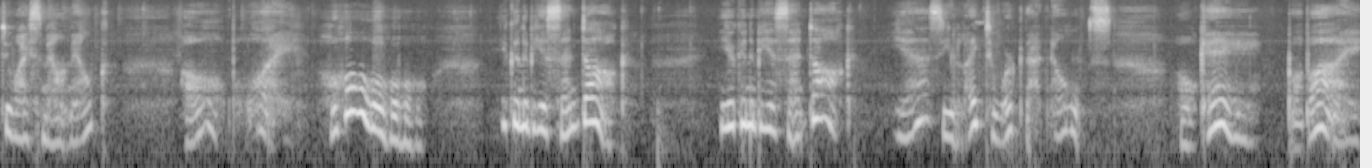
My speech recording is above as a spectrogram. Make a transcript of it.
Do I smell milk? Oh boy. Oh, you're going to be a scent dog. You're going to be a scent dog. Yes, you like to work that nose. Okay, bye bye.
